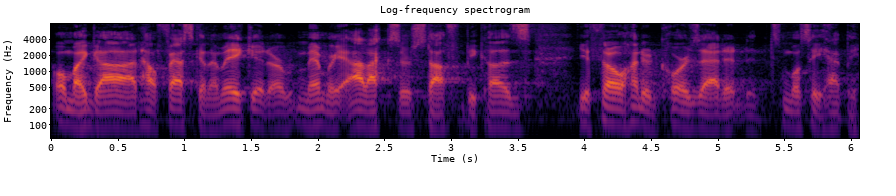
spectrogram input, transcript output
oh my God, how fast can I make it, or memory Alex or stuff, because you throw 100 cores at it, it's mostly happy.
